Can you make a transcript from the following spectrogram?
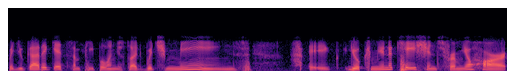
but you got to get some people on your side, which means eh, your communications from your heart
